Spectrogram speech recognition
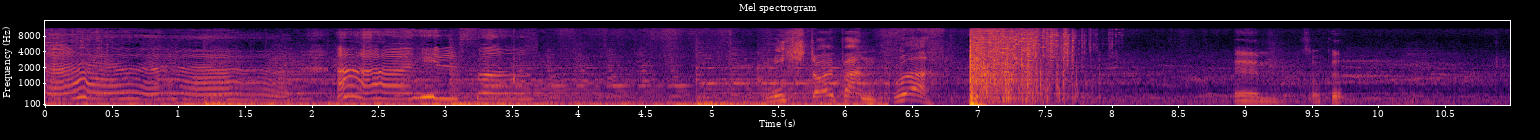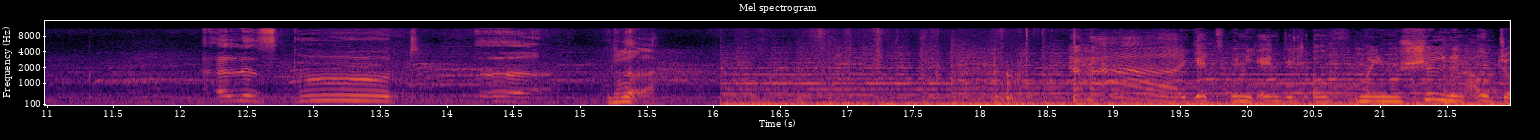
ah, ah Hilfe! Nicht stolpern. Uah. Ähm, Socke? Alles gut. Uah. Haha, jetzt bin ich endlich auf meinem schönen Auto.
